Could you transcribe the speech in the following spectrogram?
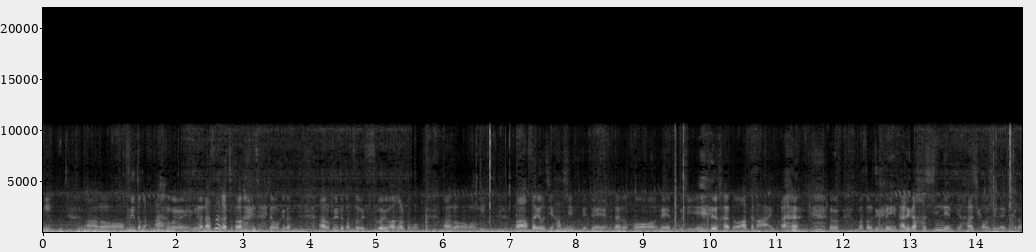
うん。あの冬とかあごめん今夏だからちょっと分かりづらいと思うけどあの冬とかそれすごい分かると思う。あの、うん。まあ、朝4時走ってて、なんかこうね、6時 だとあったかいとか、うん。まあ、その時間に誰が走んねんっていう話かもしれないですけど、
